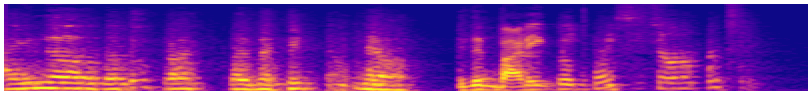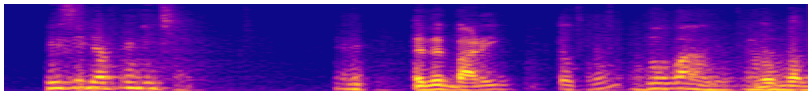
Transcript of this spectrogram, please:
আইনগত পদক্ষেপ নেওয়া। এদের বাড়ি কোথায়? ডেফিনেটলি চাই এদের বাড়ি কোথায়? Gopal. Gopal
